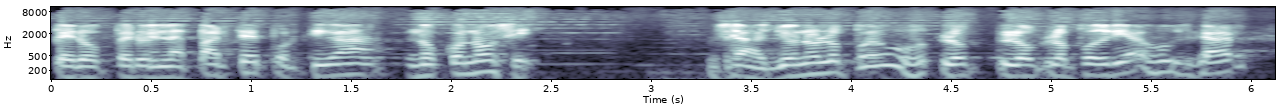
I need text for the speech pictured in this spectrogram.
pero, pero en la parte deportiva no conoce. O sea, yo no lo puedo, lo, lo, podría juzgar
